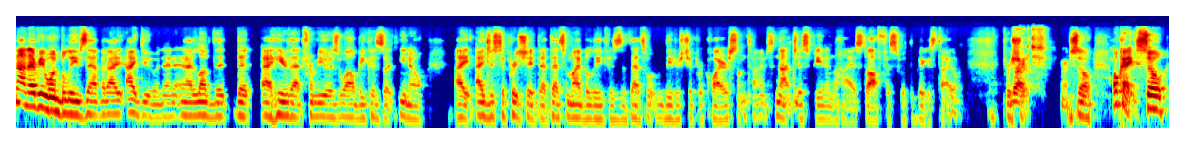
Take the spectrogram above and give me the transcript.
not everyone believes that but i i do and and i love that that i hear that from you as well because uh, you know I, I just appreciate that. That's my belief is that that's what leadership requires sometimes, not just being in the highest office with the biggest title, for right. sure. So, okay, so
